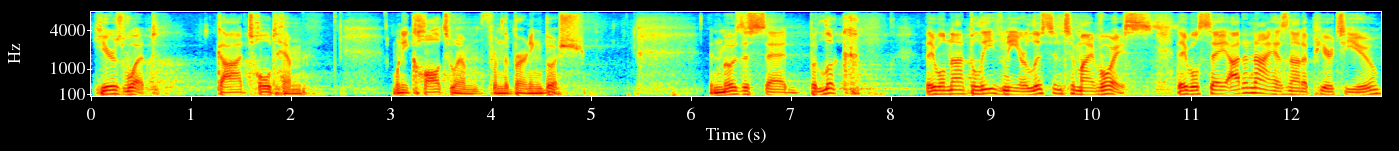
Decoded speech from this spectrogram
Here's what God told him when he called to him from the burning bush. And Moses said, But look, they will not believe me or listen to my voice. They will say, Adonai has not appeared to you.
